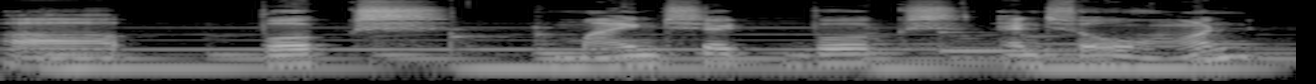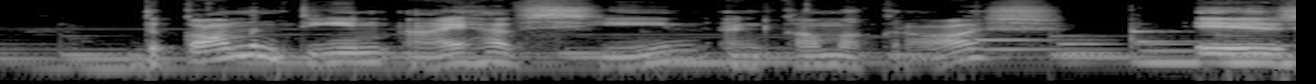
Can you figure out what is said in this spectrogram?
uh, books, mindset books, and so on, the common theme I have seen and come across is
